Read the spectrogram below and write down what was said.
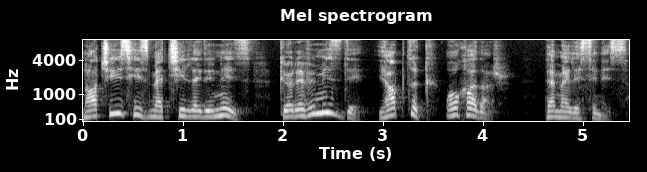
naçiz hizmetçileriniz görevimizdi, yaptık, o kadar demelisiniz.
